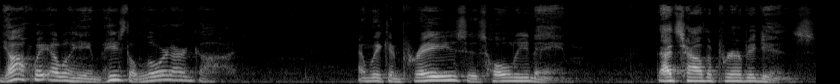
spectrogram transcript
Yahweh Elohim, he's the Lord our God. And we can praise his holy name. That's how the prayer begins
